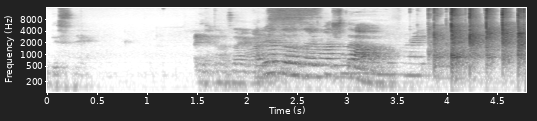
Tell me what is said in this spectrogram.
ーですね。ありがとうございます。ありがとうございましたはい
